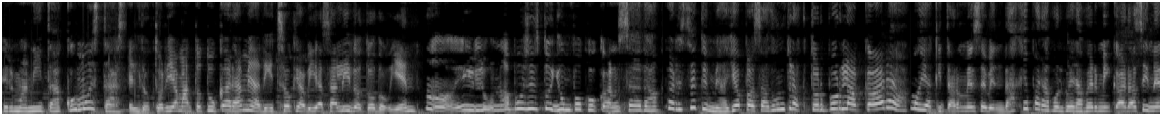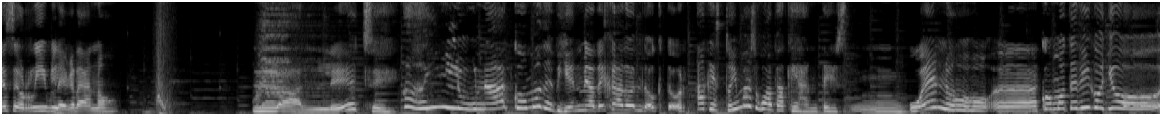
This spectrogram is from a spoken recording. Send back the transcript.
Hermanita, ¿cómo estás? El doctor Yamato Tukara me ha dicho que había salido todo bien. Ay, Luna, pues estoy un poco cansada. Parece que me haya pasado un tractor por la cara. Voy a quitarme ese vendaje para volver a ver mi cara sin ese horrible grano. La leche. ¡Ay, Luna! ¿Cómo de bien me ha dejado el doctor? ¿A que estoy más guapa que antes? Mm, bueno, eh, como te digo yo,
